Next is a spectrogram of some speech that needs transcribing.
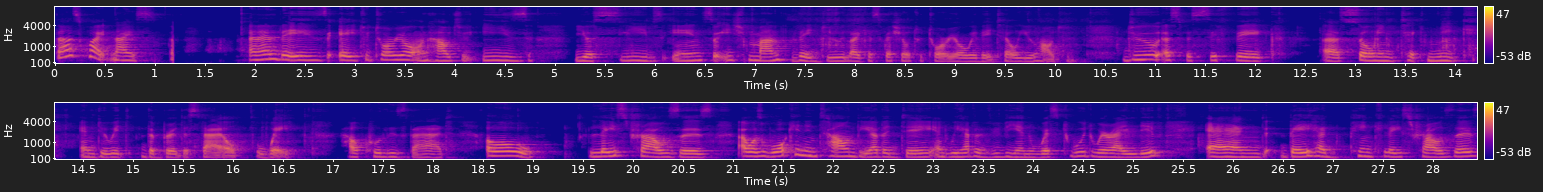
that's quite nice. And then there's a tutorial on how to ease your sleeves in. So each month they do like a special tutorial where they tell you how to do a specific uh, sewing technique and do it the Burda style way. How cool is that? Oh, lace trousers. I was walking in town the other day and we have a Vivienne Westwood where I live and they had pink lace trousers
